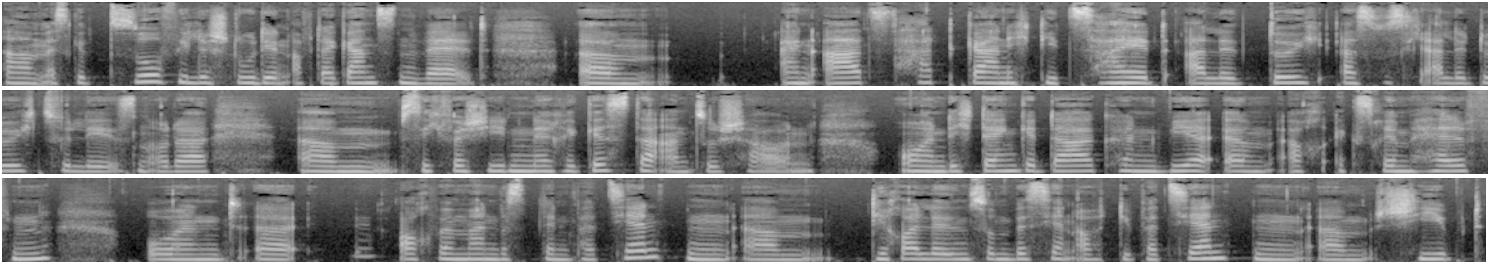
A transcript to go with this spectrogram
Ähm, es gibt so viele Studien auf der ganzen Welt. Ähm, ein Arzt hat gar nicht die Zeit, alle durch, also sich alle durchzulesen oder ähm, sich verschiedene Register anzuschauen. Und ich denke, da können wir ähm, auch extrem helfen. Und äh, auch wenn man das den Patienten ähm, die Rolle so ein bisschen auf die Patienten ähm, schiebt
